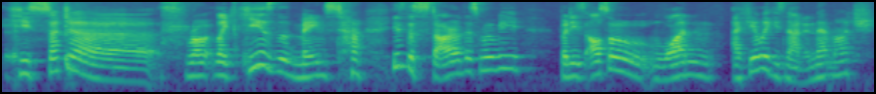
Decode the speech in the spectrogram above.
he's such a throw. Like he is the main star. He's the star of this movie, but he's also one. I feel like he's not in that much.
